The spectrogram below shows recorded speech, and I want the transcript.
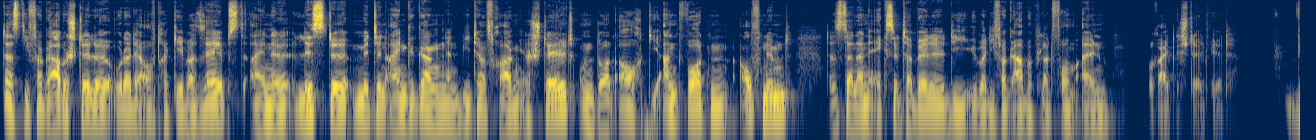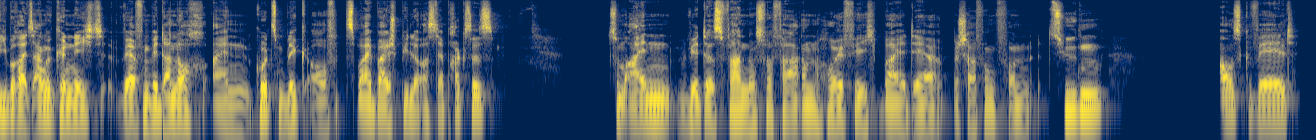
dass die Vergabestelle oder der Auftraggeber selbst eine Liste mit den eingegangenen Bieterfragen erstellt und dort auch die Antworten aufnimmt. Das ist dann eine Excel-Tabelle, die über die Vergabeplattform allen bereitgestellt wird. Wie bereits angekündigt, werfen wir dann noch einen kurzen Blick auf zwei Beispiele aus der Praxis. Zum einen wird das Verhandlungsverfahren häufig bei der Beschaffung von Zügen ausgewählt.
